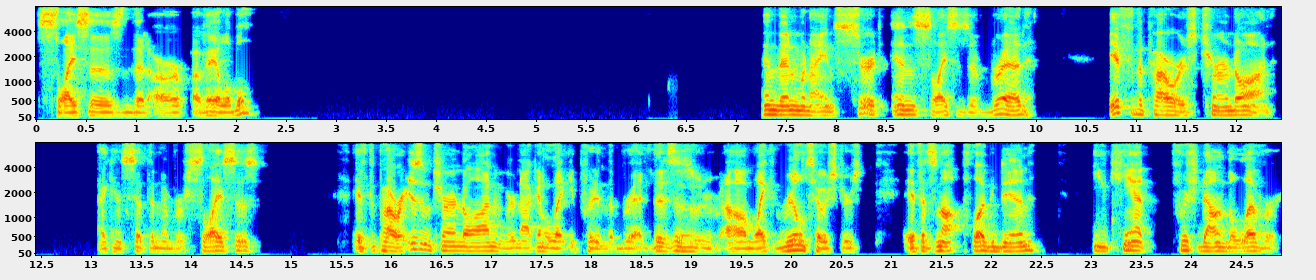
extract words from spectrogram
slices that are available. And then when I insert in slices of bread, if the power is turned on, I can set the number of slices. If the power isn't turned on, we're not going to let you put in the bread. This is um, like real toasters. If it's not plugged in, you can't push down the lever.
